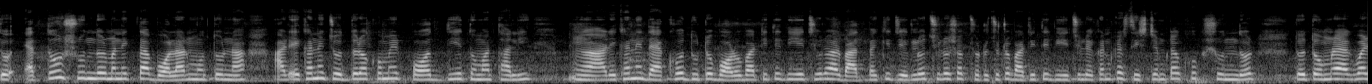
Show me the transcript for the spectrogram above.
তো এত সুন্দর মানে তা বলার মতো না। আর এখানে চোদ্দ রকমের পদ দিয়ে তোমার থালি। আর এখানে দেখো দুটো বড় বাটিতে দিয়েছিল আর বাদ বাকি যেগুলো ছিল সব ছোট ছোট বাটিতে দিয়েছিল। এখানকার সিস্টেমটাও খুব সুন্দর। তো তোমরা একবার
